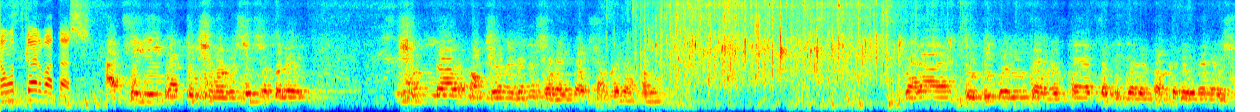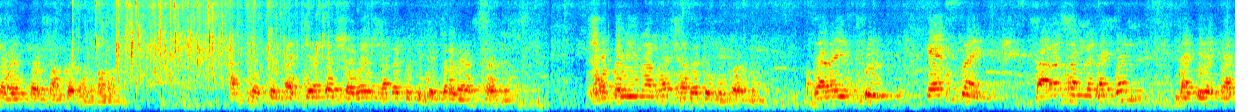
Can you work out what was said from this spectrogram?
চমৎকার বাতাস। আজকের এই সমাবেশে সকলের সুন্দর অংশগ্রহণের জন্য সবাইকে অসংখ্য ধন্যবাদ। যারা টুপি অবস্থায় আছে বিদ্যালয়ের পক্ষ থেকে তাদের সবাইকে অসংখ্য ধন্যবাদ। আজকে চাচ্ছি আমরা সবাই সাদা টুপিতে চলে আসতে হবে সকলেই মাথায় সাদা টুপি যারা স্কুল ক্যাশ নাই তারা সামনে থাকবেন বাকিরা ক্যাশ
